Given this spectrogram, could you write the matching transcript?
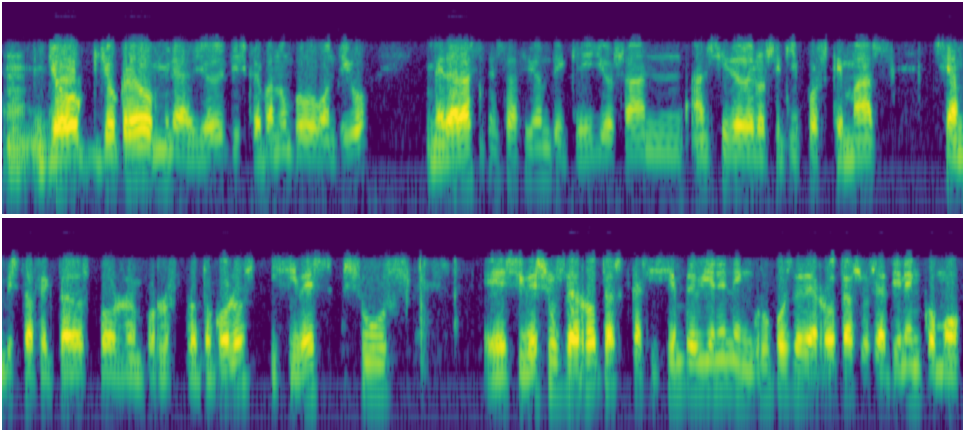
Mm, yo, yo creo, mira, yo discrepando un poco contigo, me da la sensación de que ellos han, han sido de los equipos que más se han visto afectados por, por los protocolos y si ves sus eh, si ves sus derrotas casi siempre vienen en grupos de derrotas o sea tienen como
